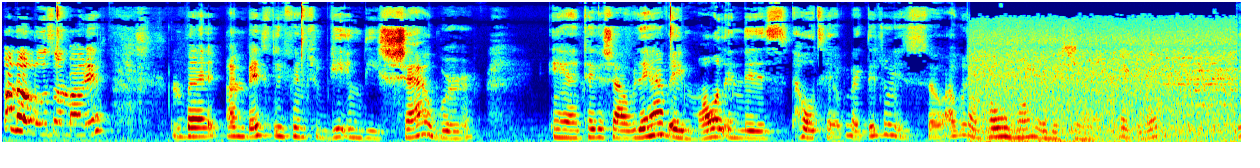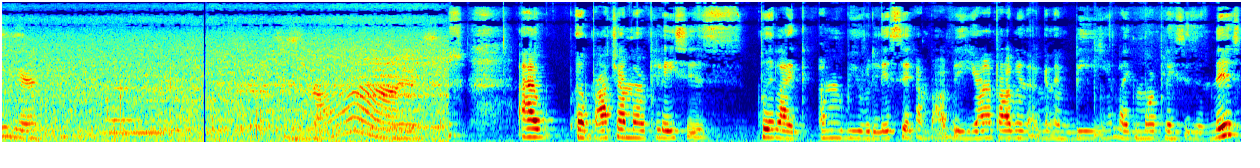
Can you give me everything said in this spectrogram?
I know a little something about it. But I'm basically finna get in the shower and take a shower. They have a mall in this hotel. Like this one is so I would a whole lot of this shit. Like what? Here. Nice. I uh, brought y'all more places but like i'm gonna be realistic i'm probably y'all probably not gonna be like more places than this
